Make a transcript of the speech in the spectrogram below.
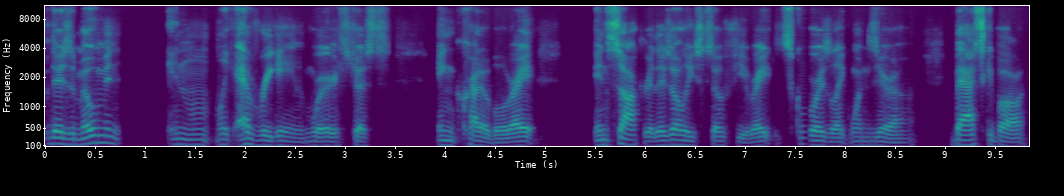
there's a moment in like every game where it's just incredible, right? In soccer, there's only so few, right? Scores like 1-0. Basketball,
